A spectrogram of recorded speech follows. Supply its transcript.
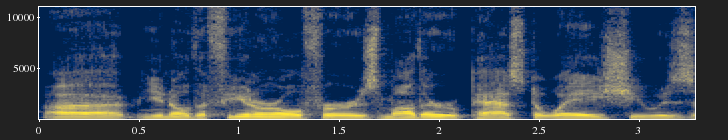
uh, you know, the funeral for his mother who passed away. She was,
